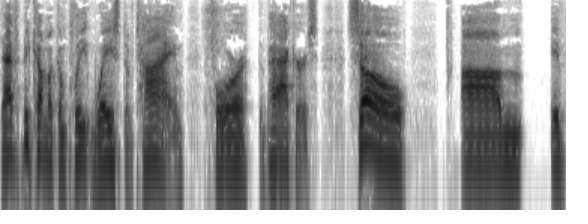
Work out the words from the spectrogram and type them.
That's become a complete waste of time for the Packers. So, um, if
